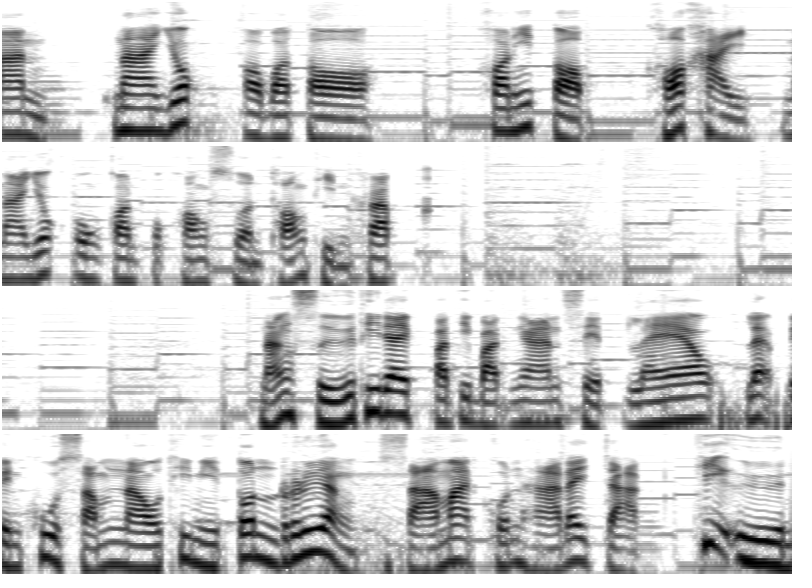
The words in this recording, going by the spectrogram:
าล นายกอบต ข้อนี้ตอบขอไข่ นายกองค์กรปกครองส่วนท้องถิ่นครับ หนังสือที่ได้ปฏิบัติงานเสร็จแล้ว และเป็นคู่สำเนาที่มีต้นเรื่องสามารถค้นหาได้จากที่อื่น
